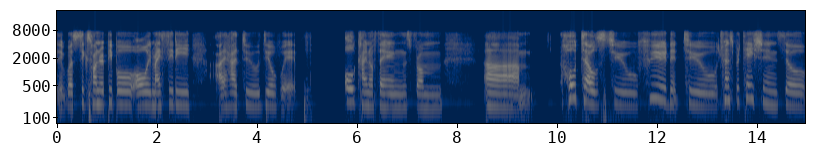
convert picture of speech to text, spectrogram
it was 600 people all in my city. I had to deal with all kind of things from um, hotels to food to transportation. So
